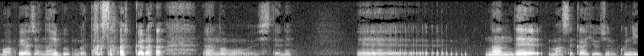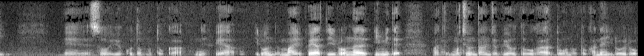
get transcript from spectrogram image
ーまあフェアじゃない部分がたくさんあるからあのしてね、えーなんで、まあ、世界標準の国、えーそういう子供とか、ね、フェアいろんな、まあ、フェアっていろんな意味で、まあ、もちろん男女平等がどうのとかねいろいろ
